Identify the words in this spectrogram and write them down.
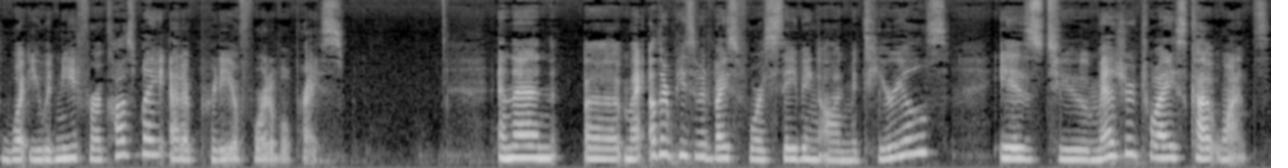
what you would need for a cosplay at a pretty affordable price. And then uh, my other piece of advice for saving on materials is to measure twice, cut once.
